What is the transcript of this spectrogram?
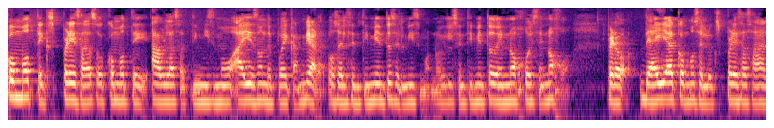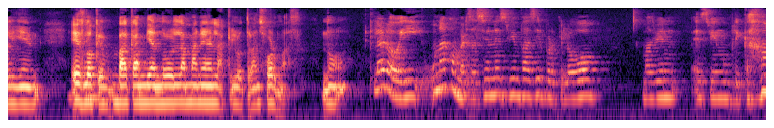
cómo te expresas o cómo te hablas a ti mismo, ahí es donde puede cambiar. O sea, el sentimiento es el mismo, ¿no? El sentimiento de enojo es enojo, pero de ahí a cómo se lo expresas a alguien es lo que va cambiando la manera en la que lo transformas, ¿no? Claro, y una conversación es bien fácil porque luego, más bien es bien complicado,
